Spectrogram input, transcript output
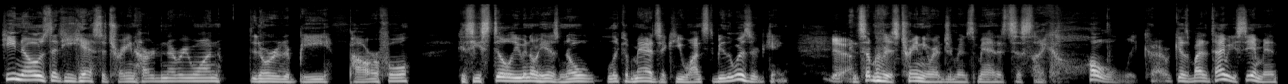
he knows that he has to train hard in everyone in order to be powerful because he's still even though he has no lick of magic he wants to be the wizard king yeah. and some of his training regiments, man, it's just like holy crap. Because by the time you see him, man,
